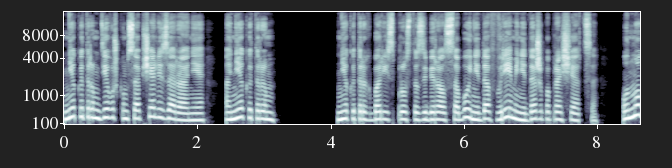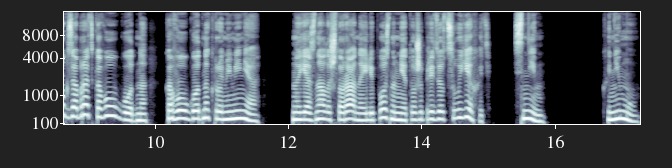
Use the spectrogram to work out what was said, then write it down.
некоторым девушкам сообщали заранее, а некоторым... Некоторых Борис просто забирал с собой, не дав времени даже попрощаться. Он мог забрать кого угодно, кого угодно, кроме меня. Но я знала, что рано или поздно мне тоже придется уехать. С ним. К нему.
